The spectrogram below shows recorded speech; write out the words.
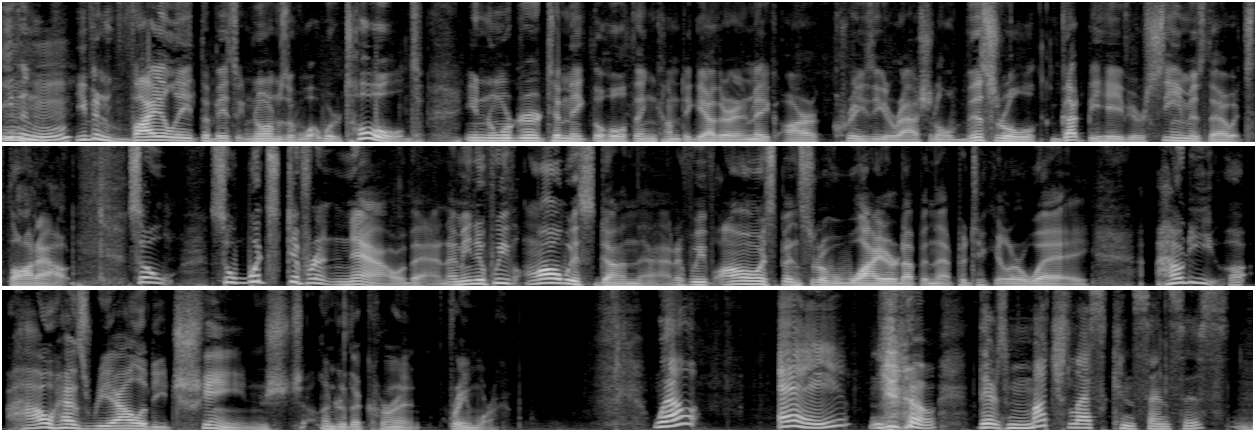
even mm-hmm. even violate the basic norms of what we're told in order to make the whole thing come together and make our crazy, irrational, visceral gut behavior seem as though it's thought out. So so what's different now then? I mean, if we've always done that, if we've always been sort of wired up in that particular way, how do you uh, how has reality changed under the current framework? Well, a, you know, there's much less consensus. Mm.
